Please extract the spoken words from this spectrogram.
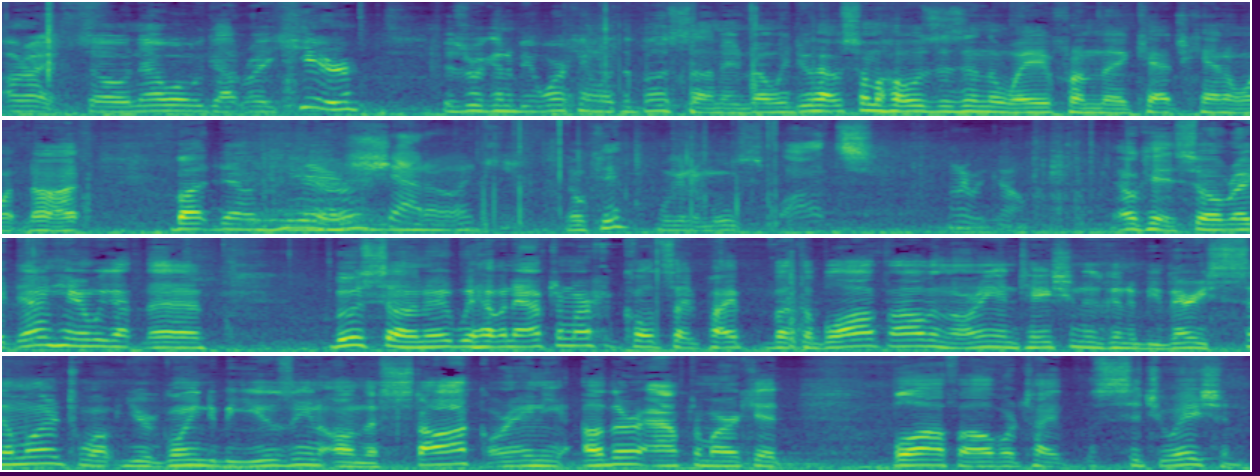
All right, so now what we got right here is we're gonna be working with the boost on it. Now we do have some hoses in the way from the catch can and whatnot. But down here, shadow, I can't. Okay, we're gonna move spots. There we go. Okay, so right down here we got the boost solenoid. We have an aftermarket cold side pipe, but the blow-off valve and the orientation is gonna be very similar to what you're going to be using on the stock or any other aftermarket blow-off valve or type situation.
